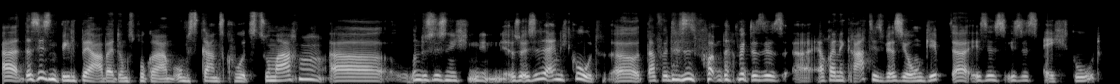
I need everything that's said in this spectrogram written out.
Äh, das ist ein Bildbearbeitungsprogramm, um es ganz kurz zu machen. Äh, und es ist nicht, also es ist eigentlich gut. Dafür, dass es, vor allem dafür, dass es auch eine Gratis-Version gibt, ist, es, ist es echt gut.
